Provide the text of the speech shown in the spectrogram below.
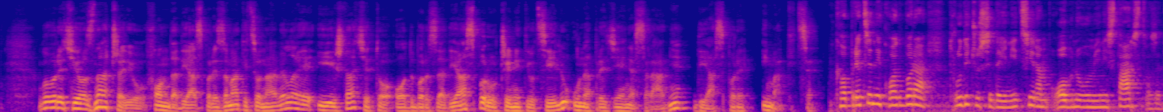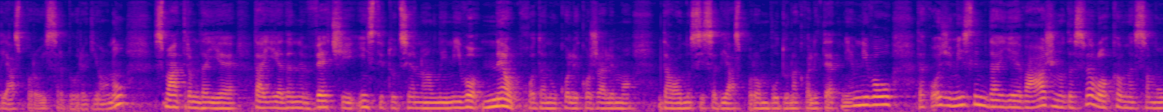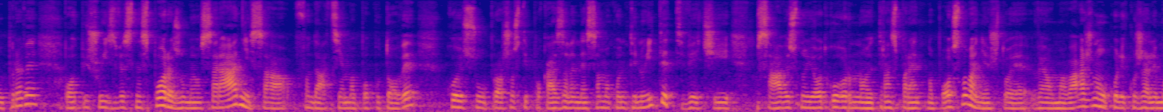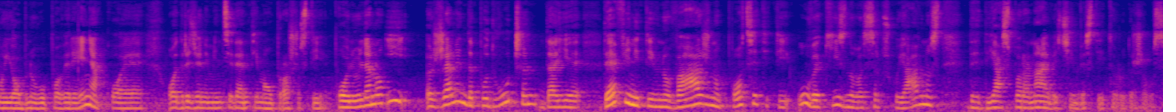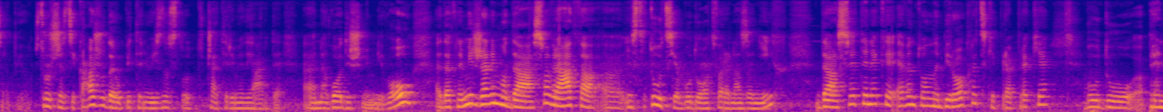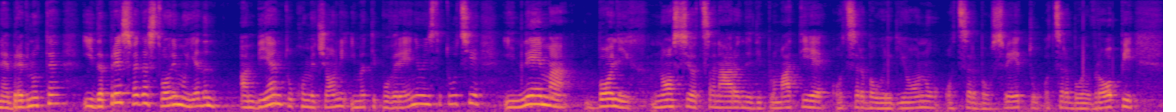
Govoreći o značaju Fonda Dijaspore za Maticu navela je i šta će to odbor za dijasporu učiniti u cilju unapređenja saradnje, dijaspore i matice. Kao predsednik odbora trudit ću se da iniciram obnovu Ministarstva za dijasporu i Srbe u regionu. Smatram da je taj jedan veći institucionalni nivo neophodan ukoliko želimo da odnosi sa dijasporom budu na kvalitetnijem nivou. Takođe mislim da je važno da sve lokalne samouprave potpišu izvesne sporazume o saradnji sa fondacijama poput ove, koje su u prošlosti pokazale ne samo kontinuitet, već i savesno i odgovorno transparentno poslovanje, što je veoma važno ukoliko želimo i obnovu poverenja koje je određenim incidentima u prošlosti poljuljano. I želim da podvučem da je definitivno važno podsjetiti uvek iznova srpsku javnost da je dijaspora najveći investitor u državu Srbiju. Stručnjaci kažu da je u pitanju iznos od 4 milijarde e, na godišnjem nivou. E, dakle, mi želimo da sva vrata e, institucija budu otvorena za njih, da sve te neke eventualne birokratske prepreke budu prenebregnute i da pre svega stvorimo jedan ambijent u kome će oni imati poverenje u institucije i nema boljih nosioca narodne diplomatije od Srba u regionu, od Srba u svetu, od Srba u Evropi.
